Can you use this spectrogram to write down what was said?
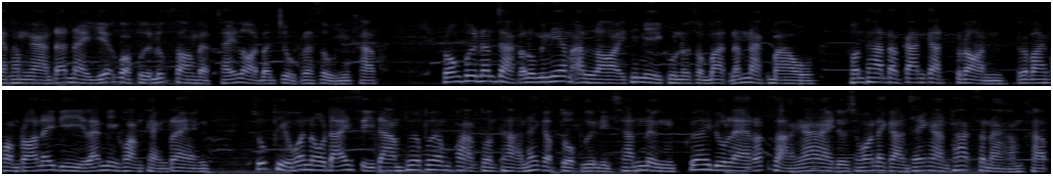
การทำงานด้านในเยอะกว่าปืนลูกซองแบบใช้หลอดบรรจุกระสุนครับโครงปืนทำจากอลูมิเนียมอลลอยที่มีคุณสมบัติน้ำหนักเบา ทนทานต่อการกัดกร่อน ระบายความร้อนได้ดี และมีความแข็งแรง ชุบผิวว่าโนไดสีดำเพื่อเพิ่มความทนทานให้กับตัวปืนอีกชั้นหนึ่งเพื่อให้ดูแลรักษาง่ายโดยเฉพาะในการใช้งานภาคสนามครับ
